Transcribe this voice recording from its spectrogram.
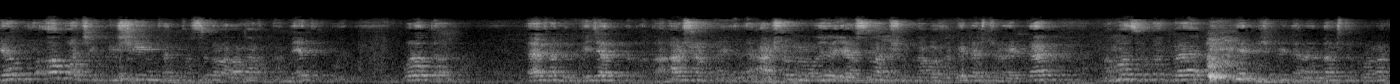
Ya bu apaçık bir şeyin fetvasını aramak da nedir bu? Burada efendim gece akşam, akşam namazıyla yatsın akşam namazı birleştirerekler namaz kılmak ve 71 tane taş toplamak.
